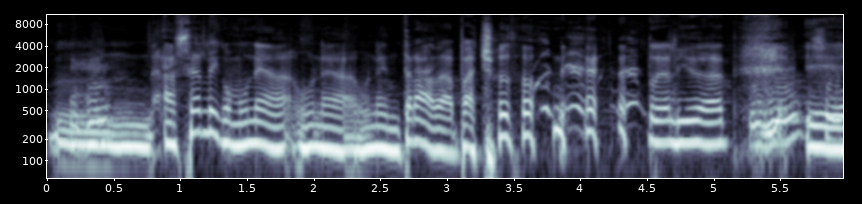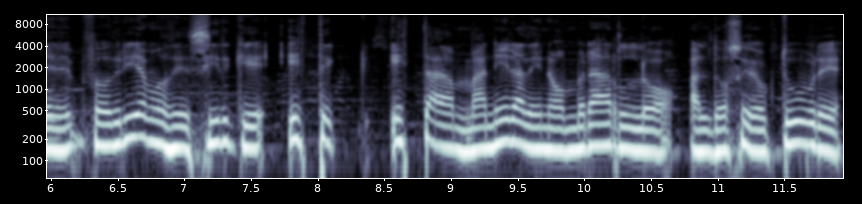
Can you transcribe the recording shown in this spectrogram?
mm, hacerle como una, una, una, entrada a Pacho Donel, en realidad, eh, podríamos decir que este esta manera de nombrarlo al 12 de octubre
